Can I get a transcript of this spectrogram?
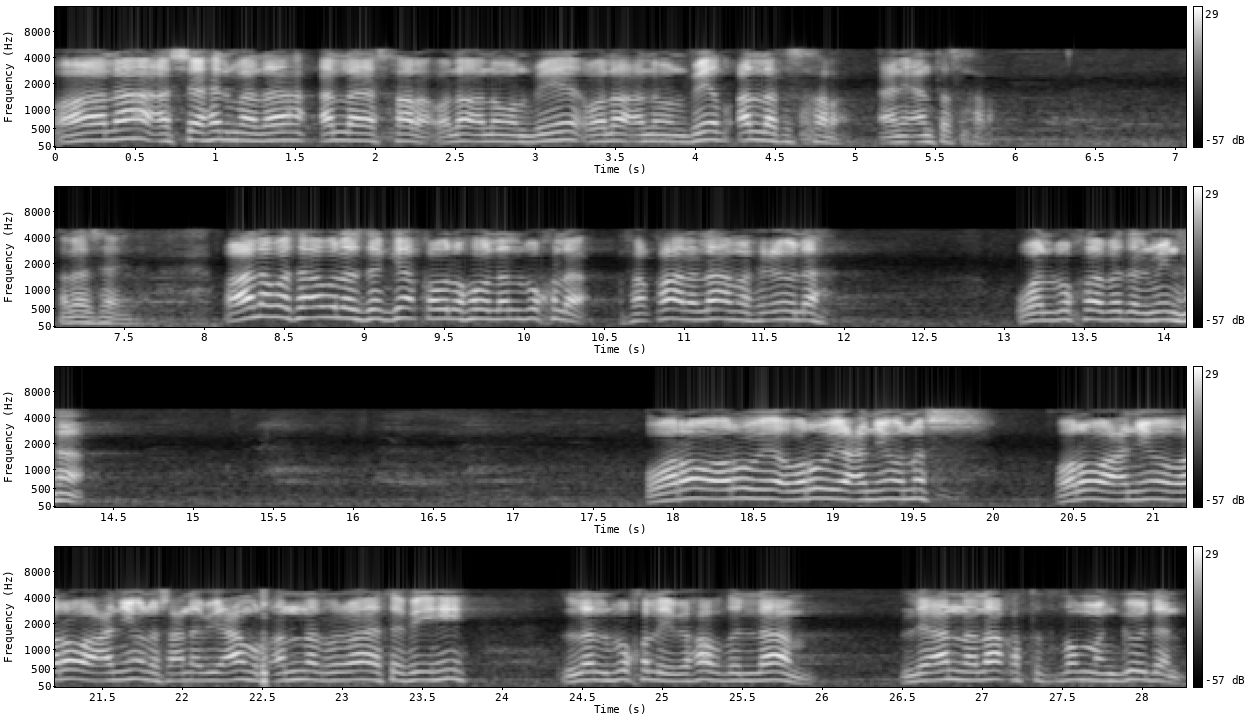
قال الشاهد ماذا؟ ألا يسخر ولا ألوم البيض ولا ألوم البيض ألا تسخر. يعني أن تسخر. ألا زائد قال وتأول الزقاء قوله للبخل فقال لا مفعوله والبخل بدل منها. وروى, وروي عن يونس وروى عن وروى عن يونس عن أبي عمرو أن الرواية فيه للبخل بحفظ اللام لأن لا قد تتضمن جودا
